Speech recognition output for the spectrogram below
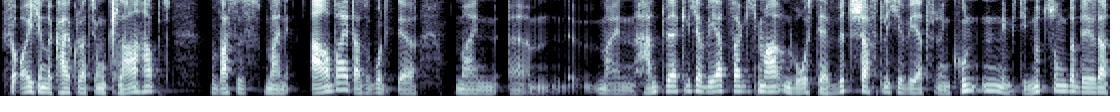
für euch in der Kalkulation klar habt, was ist meine Arbeit, also wo liegt der mein, ähm, mein handwerklicher Wert, sage ich mal, und wo ist der wirtschaftliche Wert für den Kunden, nämlich die Nutzung der Bilder,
